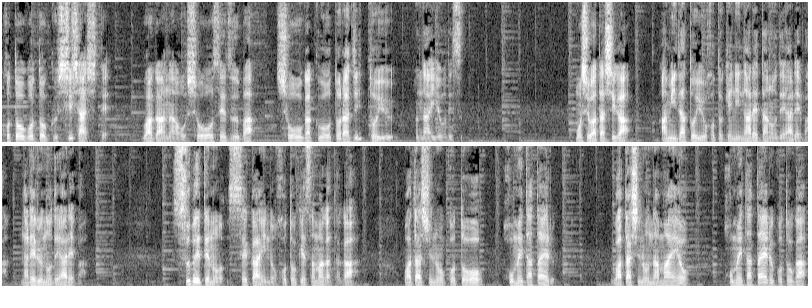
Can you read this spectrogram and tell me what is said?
ことごとく死者して、我が名を称せずば、少額を取らじという内容です。もし私が阿弥陀という仏になれたのであれば、なれるのであれば、すべての世界の仏様方が私のことを褒めたたえる、私の名前を褒めたたえることが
